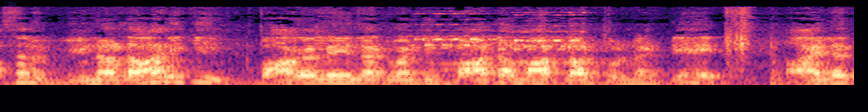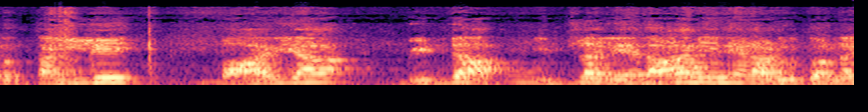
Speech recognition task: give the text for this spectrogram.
అసలు వినడానికి బాగలేనటువంటి మాట మాట్లాడుతుందంటే ఆయనకు తల్లి భార్య బిడ్డ ఇంట్లో లేదా అని నేను అడుగుతున్నా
